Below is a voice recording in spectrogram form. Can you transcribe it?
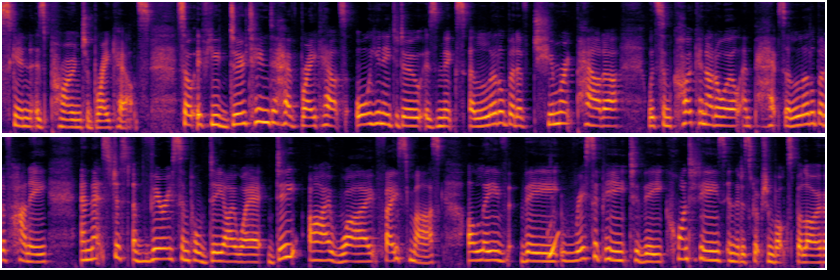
skin is prone to breakouts. So if you do tend to have breakouts, all you need to do is mix a little bit of turmeric powder with some coconut oil and perhaps a little bit of honey and that's just a very simple DIY, DIY face mask. I'll leave the recipe to the quantities in the description box below.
